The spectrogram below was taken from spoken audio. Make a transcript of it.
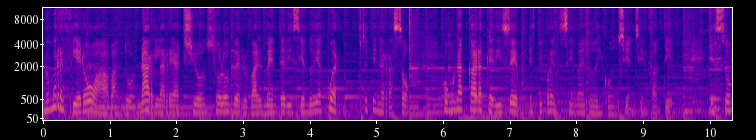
No me refiero a abandonar la reacción solo verbalmente diciendo de acuerdo, usted tiene razón, con una cara que dice estoy por encima de toda inconsciencia infantil. Eso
